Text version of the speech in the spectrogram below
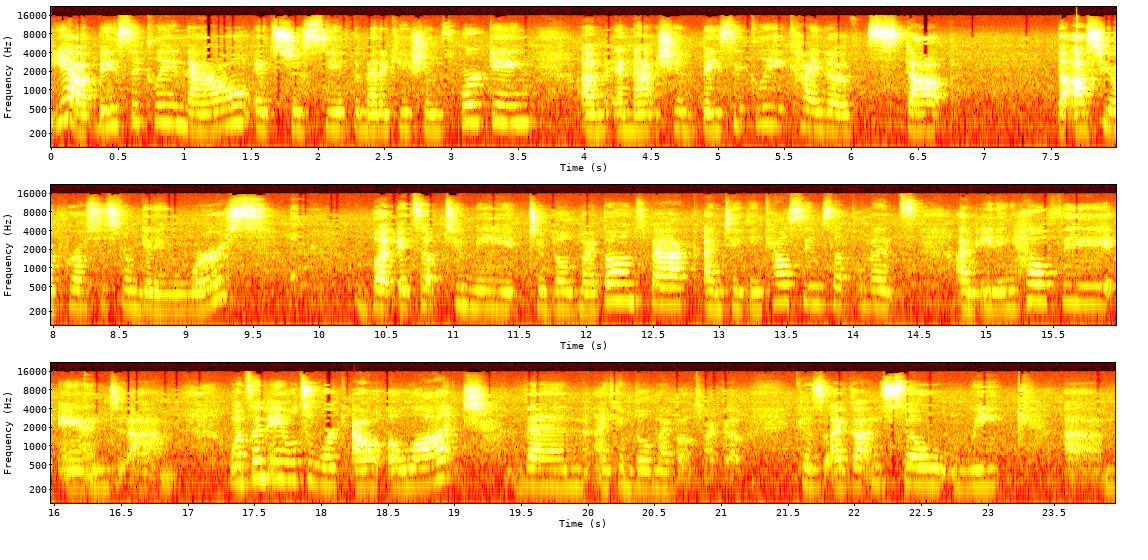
yeah, basically now it's just see if the medication's working, um, and that should basically kind of stop the osteoporosis from getting worse but it's up to me to build my bones back. I'm taking calcium supplements, I'm eating healthy, and um, once I'm able to work out a lot, then I can build my bones back up. Because I've gotten so weak, um,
